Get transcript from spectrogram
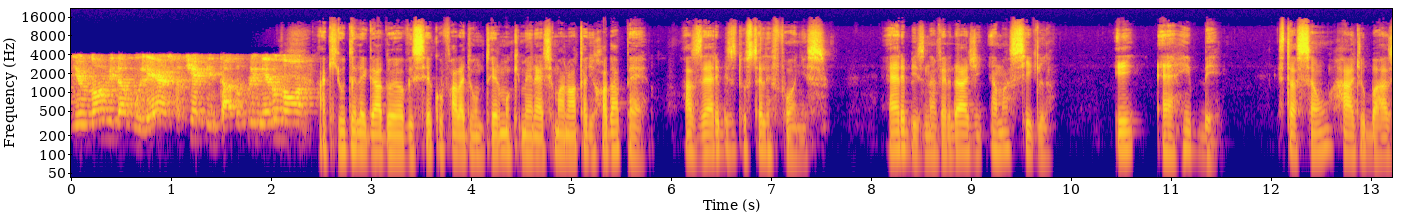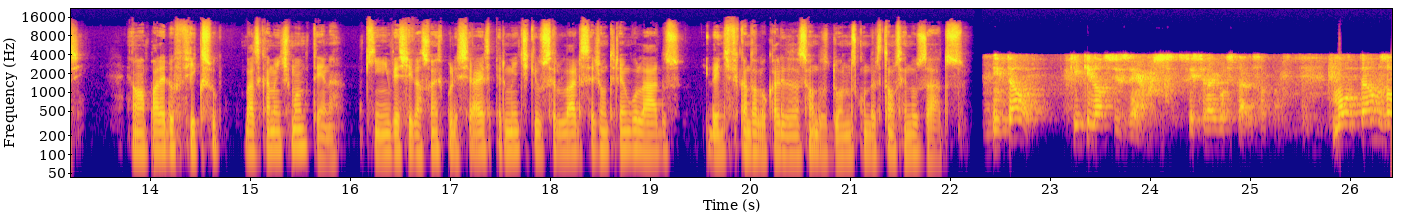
E o nome da mulher só tinha pintado o primeiro nome. Aqui o delegado Elvis Seco fala de um termo que merece uma nota de rodapé: as herbes dos telefones. Herbes, na verdade, é uma sigla. ERB Estação Rádio Base. É um aparelho fixo, basicamente uma antena, que em investigações policiais permite que os celulares sejam triangulados, identificando a localização dos donos quando eles estão sendo usados. Então, o que, que nós fizemos? Não sei se você vai gostar dessa parte. Montamos a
